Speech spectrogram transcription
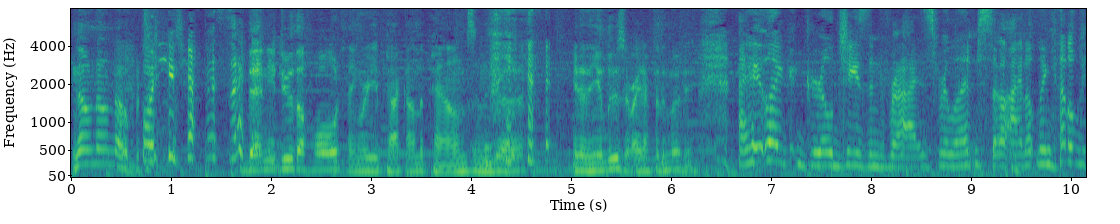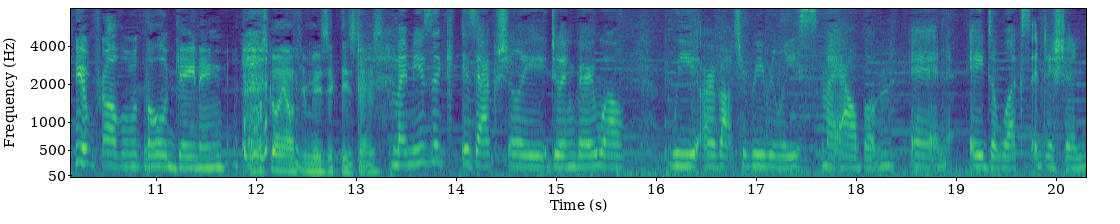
No, no, no. But What are you trying to say? then you do the whole thing where you pack on the pounds and, uh, you know, then you lose it right after the movie. I hate like grilled cheese and fries for lunch, so I don't think that'll be a problem with the whole gaining. What's going on with your music these days? My music is actually doing very well. We are about to re-release my album in a deluxe edition.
